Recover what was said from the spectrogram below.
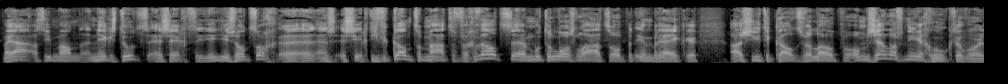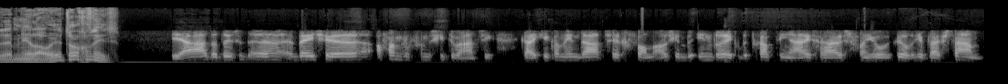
Maar ja, als die man niks doet en zegt... je, je zult toch eh, een, significante mate van geweld eh, moeten loslaten op een inbreker... als je niet de kans wil lopen om zelf neergehoekt te worden, meneer Looyen, toch of niet? Ja, dat is eh, een beetje afhankelijk van de situatie. Kijk, je kan inderdaad zeggen van als je een inbreker betrapt in je eigen huis... van joh, ik wil dat je blijft staan.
